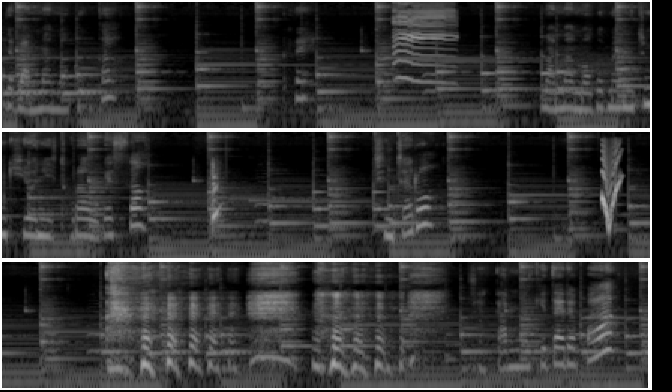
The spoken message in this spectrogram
이제 맘마 먹을까? 그래. 맘마 먹으면 좀 기운이 돌아오겠어? 진짜로? 잠깐만 기다려봐.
